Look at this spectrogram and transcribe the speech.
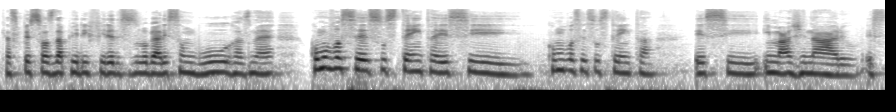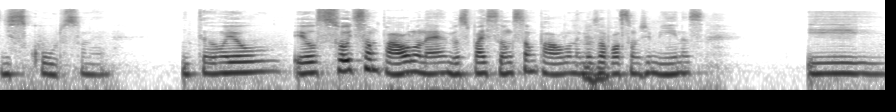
Que as pessoas da periferia desses lugares são burras, né? Como você sustenta esse... Como você sustenta esse imaginário, esse discurso, né? Então eu eu sou de São Paulo, né? Meus pais são de São Paulo, né? Meus uhum. avós são de Minas. E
